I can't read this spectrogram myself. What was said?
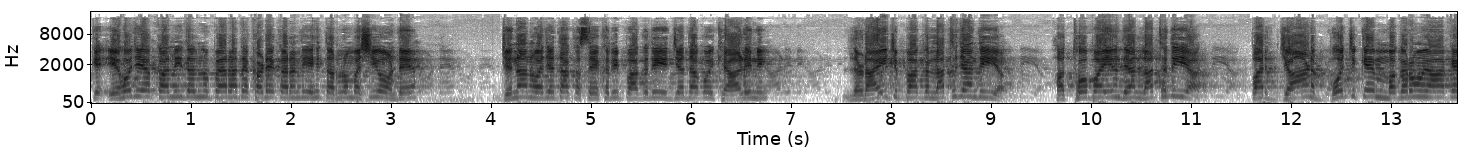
ਕਿ ਇਹੋ ਜਿਹੇ ਅਕਾਲੀ ਦਲ ਨੂੰ ਪੈਰਾਂ ਤੇ ਖੜੇ ਕਰਨ ਲਈ ਅਸੀਂ ਤਰਲੋ ਮੱਛੀ ਹੋਣ ਡੇ ਜਿਨ੍ਹਾਂ ਨੂੰ ਅਜੇ ਤੱਕ ਸਿੱਖ ਦੀ ਪੱਗ ਦੀ ਇੱਜ਼ਤ ਦਾ ਕੋਈ ਖਿਆਲ ਹੀ ਨਹੀਂ। ਲੜਾਈ 'ਚ ਪੱਗ ਲੱਥ ਜਾਂਦੀ ਆ, ਹੱਥੋਂ ਪਾਈ ਹੁੰਦਿਆਂ ਲੱਥਦੀ ਆ, ਪਰ ਜਾਣ ਬੁੱਝ ਕੇ ਮਗਰੋਂ ਆ ਕੇ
